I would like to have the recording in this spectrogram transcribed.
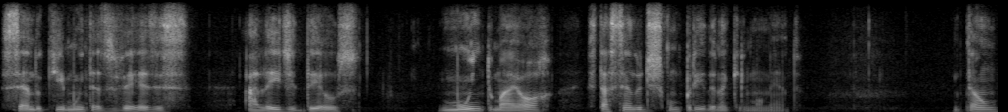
sendo que muitas vezes a lei de Deus, muito maior, está sendo descumprida naquele momento. Então,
